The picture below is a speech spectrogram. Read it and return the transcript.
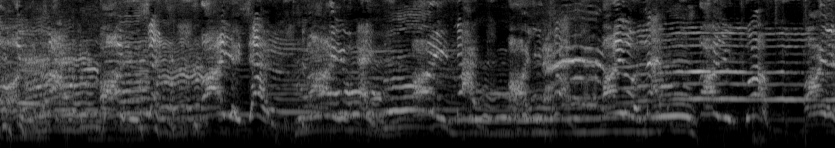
fucking Are you dead? Are you dead? Are you dead? Are you dead? Are you dead? Are you dead? Are you dead? Are you drunk? Are you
